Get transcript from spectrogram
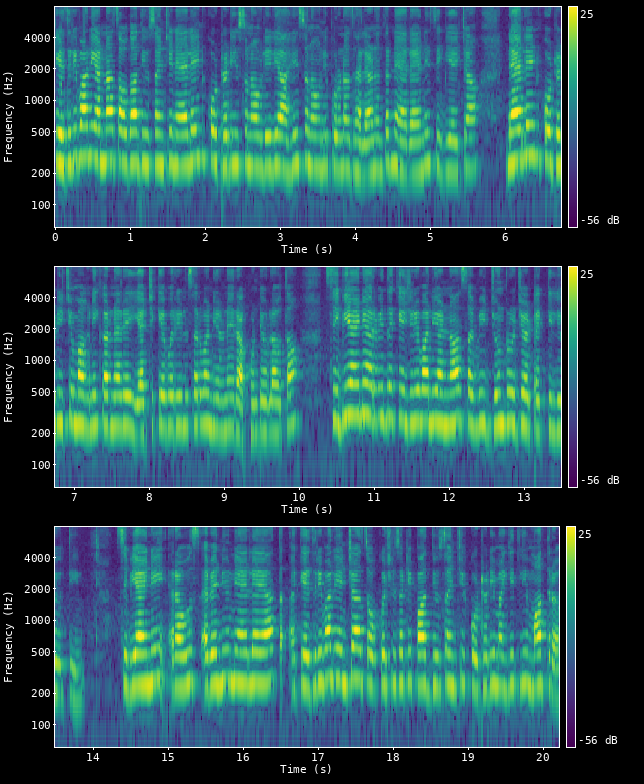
केजरीवाल यांना चौदा दिवसांची न्यायालयीन कोठडी सुनावलेली आहे. सुनावणी पूर्ण झाल्यानंतर न्यायालयाने सीबीआयच्या न्यायालयीन कोठडीची मागणी करणाऱ्या याचिकेवरील सर्व निर्णय राखून ठेवला होता. सीबीआयने अरविंद केजरीवाल यांना सव्वीस जून रोजी अटक केली होती. सीबीआयने राऊस अव्हेन्यू न्यायालयात केजरीवाल यांच्या चौकशीसाठी पाच दिवसांची कोठडी मागितली. मात्र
